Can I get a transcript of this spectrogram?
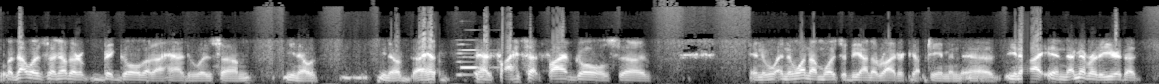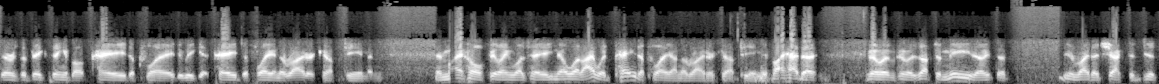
Well, that was another big goal that I had was, um, you know, you know, I had had I set five goals. Uh, and, and one of them was to be on the Ryder Cup team. And uh, you know, I, and I remember the year that there was a big thing about pay to play. Do we get paid to play in the Ryder Cup team? And and my whole feeling was, hey, you know what? I would pay to play on the Ryder Cup team if I had to. It was, if it was up to me to, to you know, write a check to just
